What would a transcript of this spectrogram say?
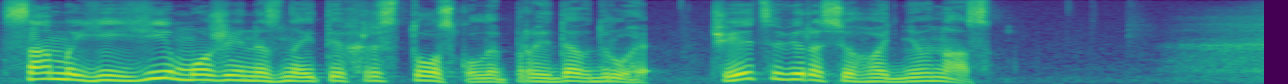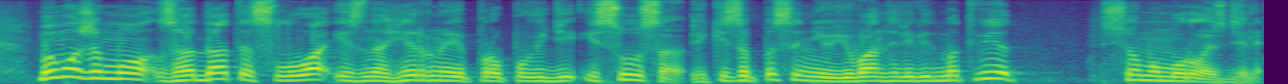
Саме її може і не знайти Христос, коли прийде вдруге. Чи є ця віра сьогодні в нас? Ми можемо згадати слова із нагірної проповіді Ісуса, які записані в Євангелії від Матвія, 7 розділі.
